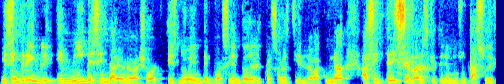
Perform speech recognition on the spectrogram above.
es increíble, en mi vecindario de Nueva York es 90% de las personas tienen la vacuna. Hace tres semanas que tenemos un caso de,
